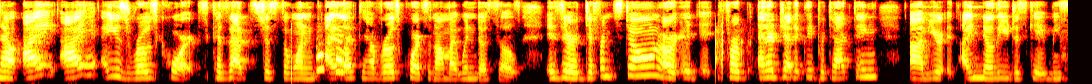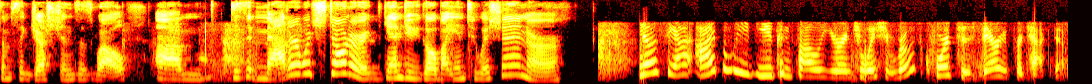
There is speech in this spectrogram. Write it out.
Now I I, use rose quartz because that's just the one okay. I like to have rose quartz in all my windowsills. Is there a different stone or it, it, for energetically protecting? Um, you're I know that you just gave me some suggestions as well. Um, does it matter which stone, or again, do you go by intuition or? No, see, I, I believe you can follow your intuition. Rose quartz is very protective.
